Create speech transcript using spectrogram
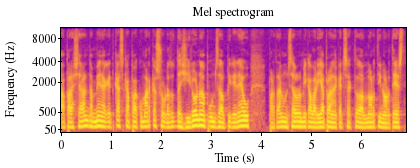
apareixeran també, en aquest cas, cap a comarques, sobretot de Girona, punts del Pirineu, per tant, un cel una mica variable en aquest sector del nord i nord-est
